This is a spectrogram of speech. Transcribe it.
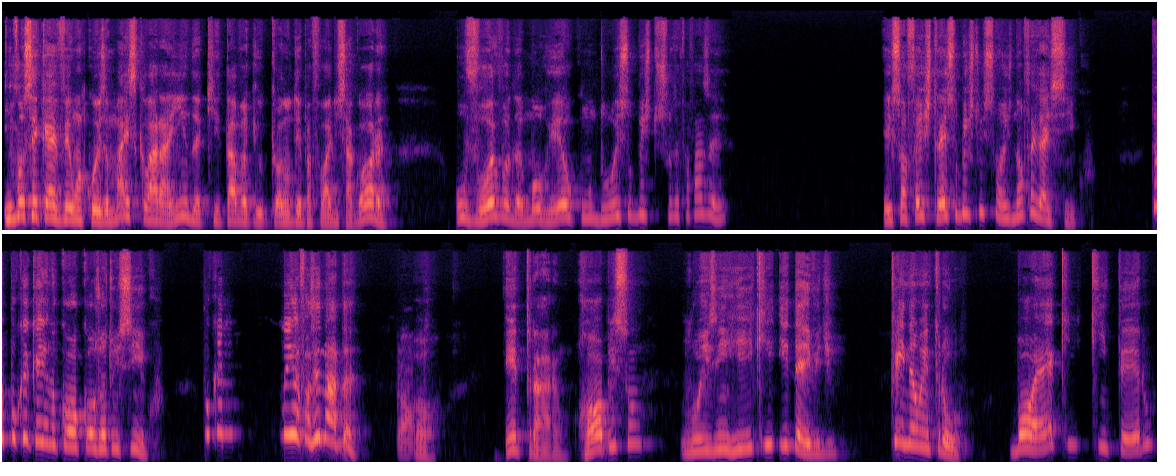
E você quer ver uma coisa mais clara ainda, que, tava, que eu não tenho para falar disso agora? O Voivoda morreu com duas substituições para fazer. Ele só fez três substituições, não fez as cinco. Então por que, que ele não colocou os outros cinco? Porque não ia fazer nada. Ó, entraram Robson, Luiz Henrique e David. Quem não entrou? Boeck, Quinteiro,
